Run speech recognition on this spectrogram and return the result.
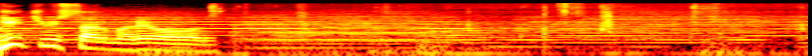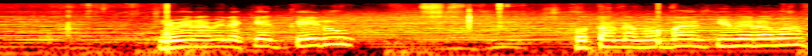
ગીચ વિસ્તારમાં રહેવા વાળું. કેમેરામેને કેદ કર્યું? પોતાના મોબાઈલ કેમેરામાં?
